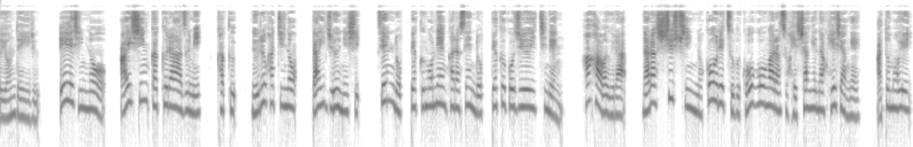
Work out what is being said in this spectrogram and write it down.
呼んでいる。英神王、愛新閣ラーズミ、閣、ヌルハチの第十二子、1605年から1651年、母は裏、奈良市出身の高列部皇后ガラスヘシャゲなヘシャゲ、後もい、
